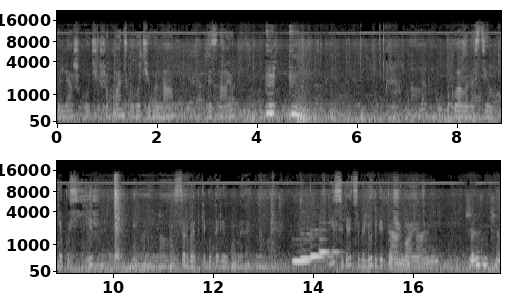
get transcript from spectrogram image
пляшку чи шампанського, чи вина, не знаю. Поклали на стіл якусь їжу е, на серветки, бо тарілок у них немає. І sидять собі люди, відпочивають. páni, Železničná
